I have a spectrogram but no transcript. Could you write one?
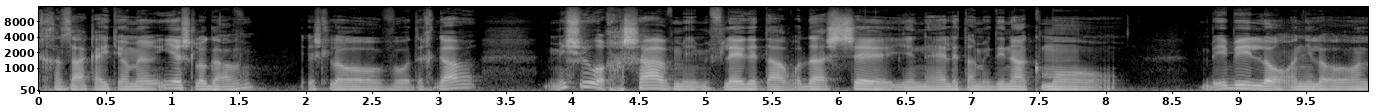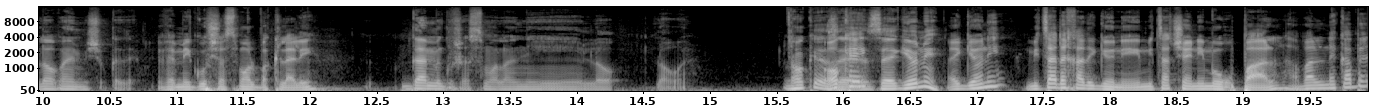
חזק, הייתי אומר, יש לו גב, יש לו ועוד איך גב. מישהו עכשיו ממפלגת העבודה שינהל את המדינה כמו ביבי, לא, אני לא, לא רואה מישהו כזה. ומגוש השמאל בכללי? גם מגוש השמאל אני לא, לא רואה. אוקיי, זה- אוקיי. זה הגיוני. הגיוני? מצד אחד הגיוני, מצד שני מעורפל, אבל נקבל.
